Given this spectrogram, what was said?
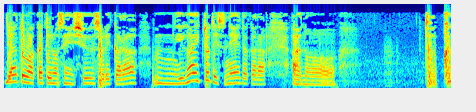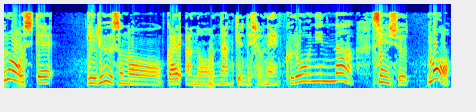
で、あと若手の選手、それから、うん、意外とですね、だから、あの苦労している、その、があの、なんて言うんでしょうね、苦労人な選手も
